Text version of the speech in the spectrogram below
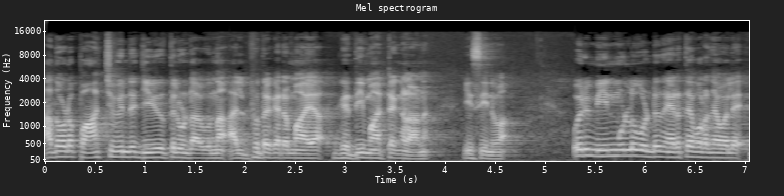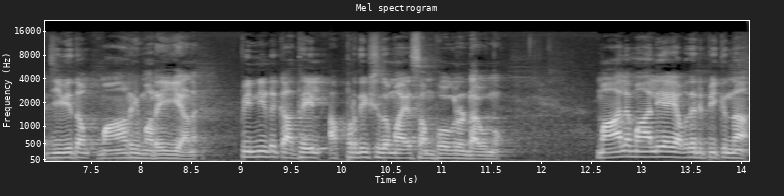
അതോടെ പാച്ചുവിന്റെ ജീവിതത്തിലുണ്ടാകുന്ന അത്ഭുതകരമായ ഗതിമാറ്റങ്ങളാണ് ഈ സിനിമ. ഒരു മീൻമുള്ളു കൊണ്ട് നേരത്തെ പറഞ്ഞ പോലെ ജീവിതം മാറി മറിയുകയാണ്. പിന്നീട് കഥയിൽ അപ്രതീക്ഷിതമായ സംഭവങ്ങളുണ്ടാകുന്നു. മാലമാലയായി അവതരിപ്പിക്കുന്ന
